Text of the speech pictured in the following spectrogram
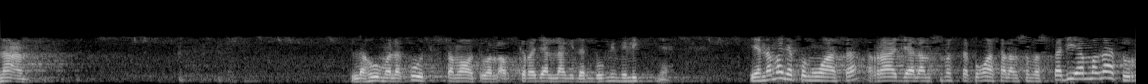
Naam. Lahu malakut samawati wal ard. Kerajaan langit dan bumi miliknya. Yang namanya penguasa, raja alam semesta, penguasa alam semesta, dia mengatur.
